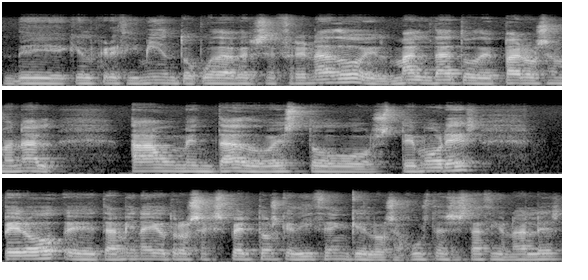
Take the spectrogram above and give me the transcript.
de que el crecimiento pueda haberse frenado, el mal dato de paro semanal ha aumentado estos temores, pero eh, también hay otros expertos que dicen que los ajustes estacionales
